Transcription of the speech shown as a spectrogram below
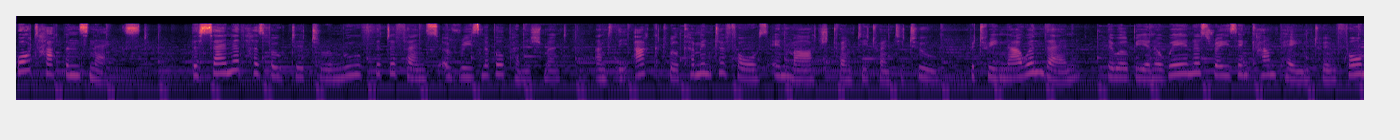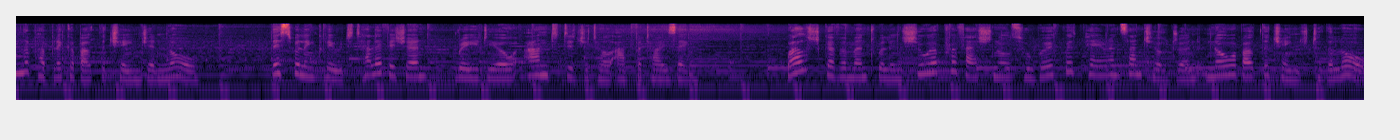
What happens next? The Senedd has voted to remove the defence of reasonable punishment and the Act will come into force in March 2022. Between now and then, there will be an awareness-raising campaign to inform the public about the change in law. This will include television, radio and digital advertising. Welsh Government will ensure professionals who work with parents and children know about the change to the law.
